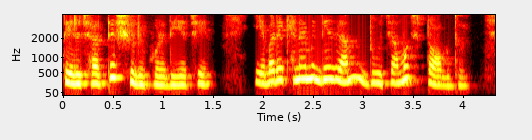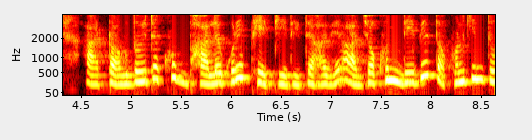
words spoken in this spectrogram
তেল ছাড়তে শুরু করে দিয়েছে। এবার এখানে আমি দিয়ে দিলাম দু চামচ টক দই। আর টক দইটা খুব ভালো করে ফেটিয়ে দিতে হবে। আর যখন দেবে তখন কিন্তু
